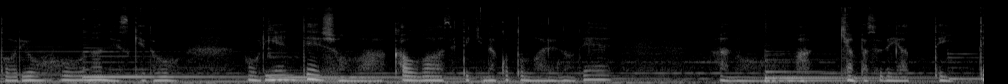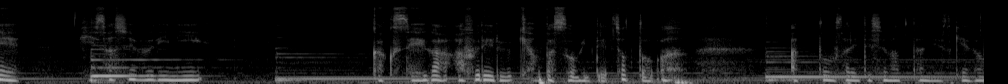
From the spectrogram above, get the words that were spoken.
と両方なんですけどオリエンテーションは顔合わせ的なこともあるのであの、まあ、キャンパスでやっていて久しぶりに学生があふれるキャンパスを見てちょっと 圧倒されてしまったんですけど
